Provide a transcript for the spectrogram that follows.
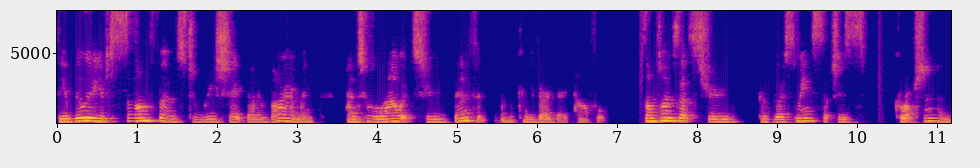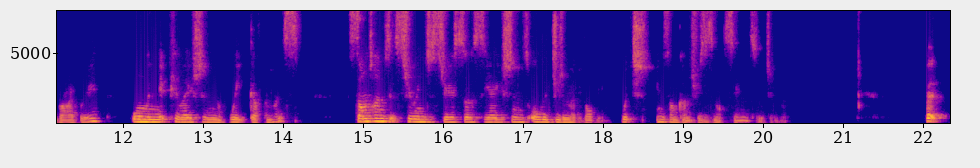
The ability of some firms to reshape that environment and to allow it to benefit them can be very, very powerful. Sometimes that's through perverse means such as corruption and bribery or manipulation of weak governments. Sometimes it's through industry associations or legitimate lobbying, which in some countries is not seen as legitimate. But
